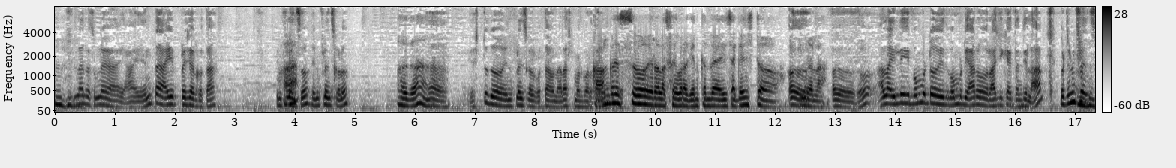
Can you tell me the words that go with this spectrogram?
ಇಲ್ಲಾಂದ್ರೆ ಸುಮ್ನೆ ಯಾ- ಎಂತ ಹೈ ಪ್ರೆಷರ್ ಗೊತ್ತಾ? ಇನ್ಫ್ಲುಯೆನ್ಸ್ ಇನ್ಫ್ಲುಯೆನ್ಸ್ಗಳು ಹೌದಾ? ಎಷ್ಟು ಇನ್ಫ್ಲುಯೆನ್ಸ್ಗಳು ಗೊತ್ತಾ? ಅವ್ನ ಅರೆಸ್ಟ್ ಮಾಡ್ಬಾರ್ದು. ಕಾಂಗ್ರೆಸ್ ಇರಲ್ಲ ಫೇವರ್ ಆಗಿ ಏನಕಂದ್ರೆ ಇಸ್ ಅಗೇನ್ಸ್ಟ್ ಹೌದು. ಇವರಲ್ಲ. ಹೌದು ಅಲ್ಲ ಇಲ್ಲಿ ಬಂದ್ಬಿಟ್ಟು ಇದು ಬಂದ್ಬಿಟ್ಟು ಯಾರು ರಾಜಕೀಯ ತಂದಿಲ್ಲ. ಬಟ್ ಇನ್ಫ್ಲುಯೆನ್ಸ್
